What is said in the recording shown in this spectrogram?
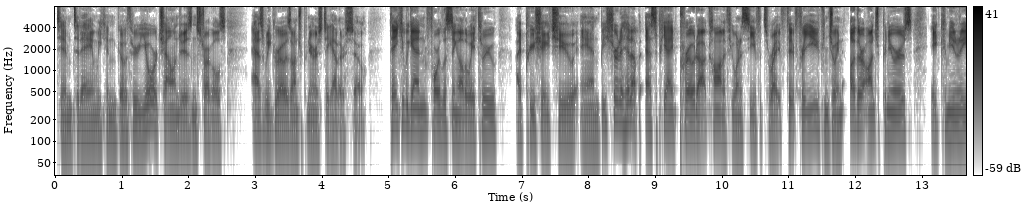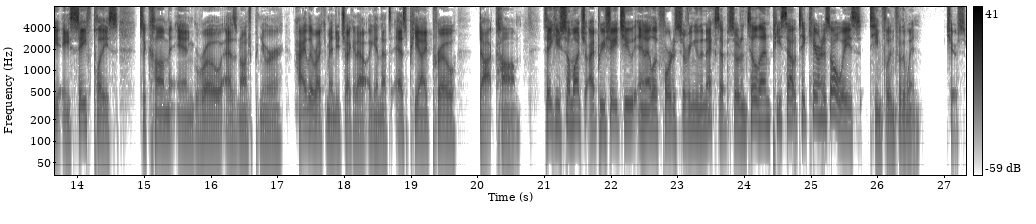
Tim today. And we can go through your challenges and struggles as we grow as entrepreneurs together. So thank you again for listening all the way through. I appreciate you. And be sure to hit up spipro.com if you want to see if it's the right fit for you. You can join other entrepreneurs, a community, a safe place to come and grow as an entrepreneur. Highly recommend you check it out. Again, that's spipro.com. Thank you so much. I appreciate you, and I look forward to serving you the next episode. Until then, peace out, take care, and as always, Team Flynn for the win. Cheers.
